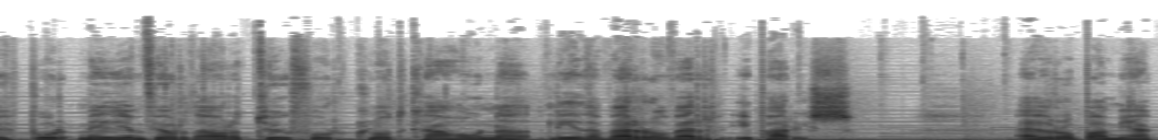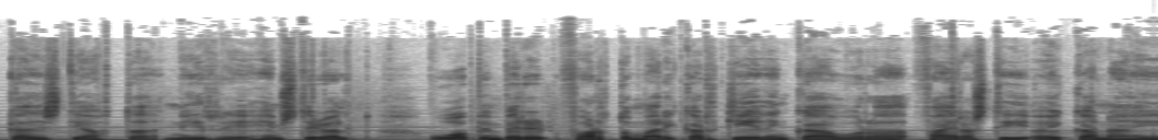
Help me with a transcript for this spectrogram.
Upp úr meðjum fjórða ára tugfór klót Kahón að líða verð og verð í París. Evrópa mjakaðist í átt að nýri heimstyrjöld og ofinberir fordómar í gard geðinga voru að færast í aukana í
